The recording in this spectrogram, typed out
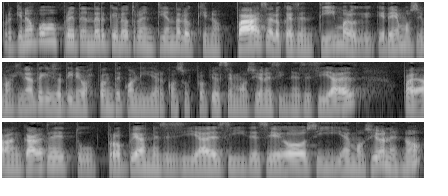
porque no podemos pretender que el otro entienda lo que nos pasa, lo que sentimos, lo que queremos. Imagínate que ya tiene bastante con lidiar con sus propias emociones y necesidades para bancarte tus propias necesidades y deseos y emociones, ¿no?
